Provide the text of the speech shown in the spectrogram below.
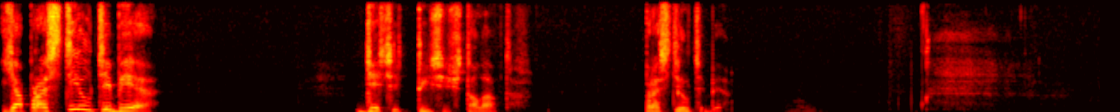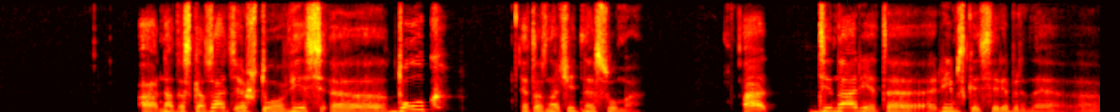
я простил тебе. Десять тысяч талантов. Простил тебе. А надо сказать, что весь э, долг – это значительная сумма. А Динарий – это римская серебряная э,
